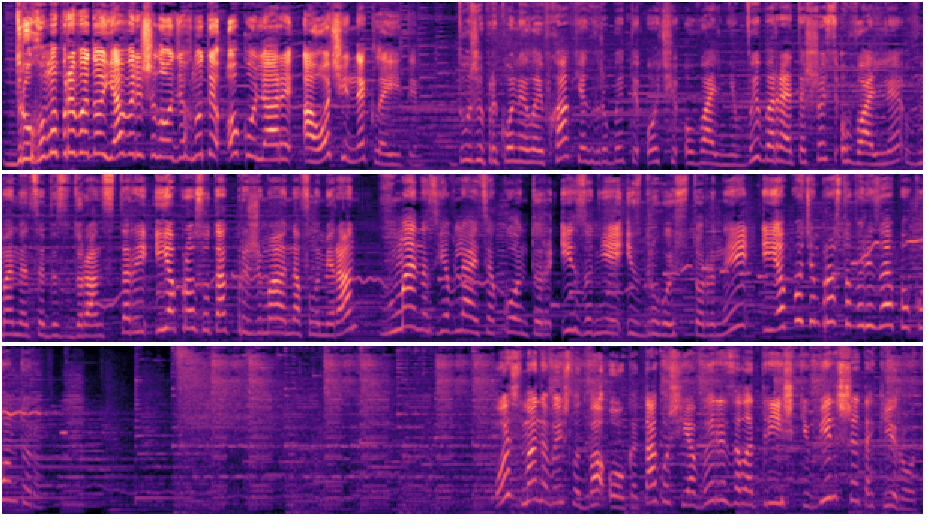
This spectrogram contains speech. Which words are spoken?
Другому приводу я вирішила одягнути окуляри, а очі не клеїти. Дуже прикольний лайфхак, як зробити очі овальні. Ви берете щось овальне, в мене це дезодорант старий, і я просто так прижимаю на фламіран. В мене з'являється контур і з однієї, і з другої сторони, і я потім просто вирізаю по контуру. Ось в мене вийшло два ока. Також я вирізала трішки більше такий рот.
